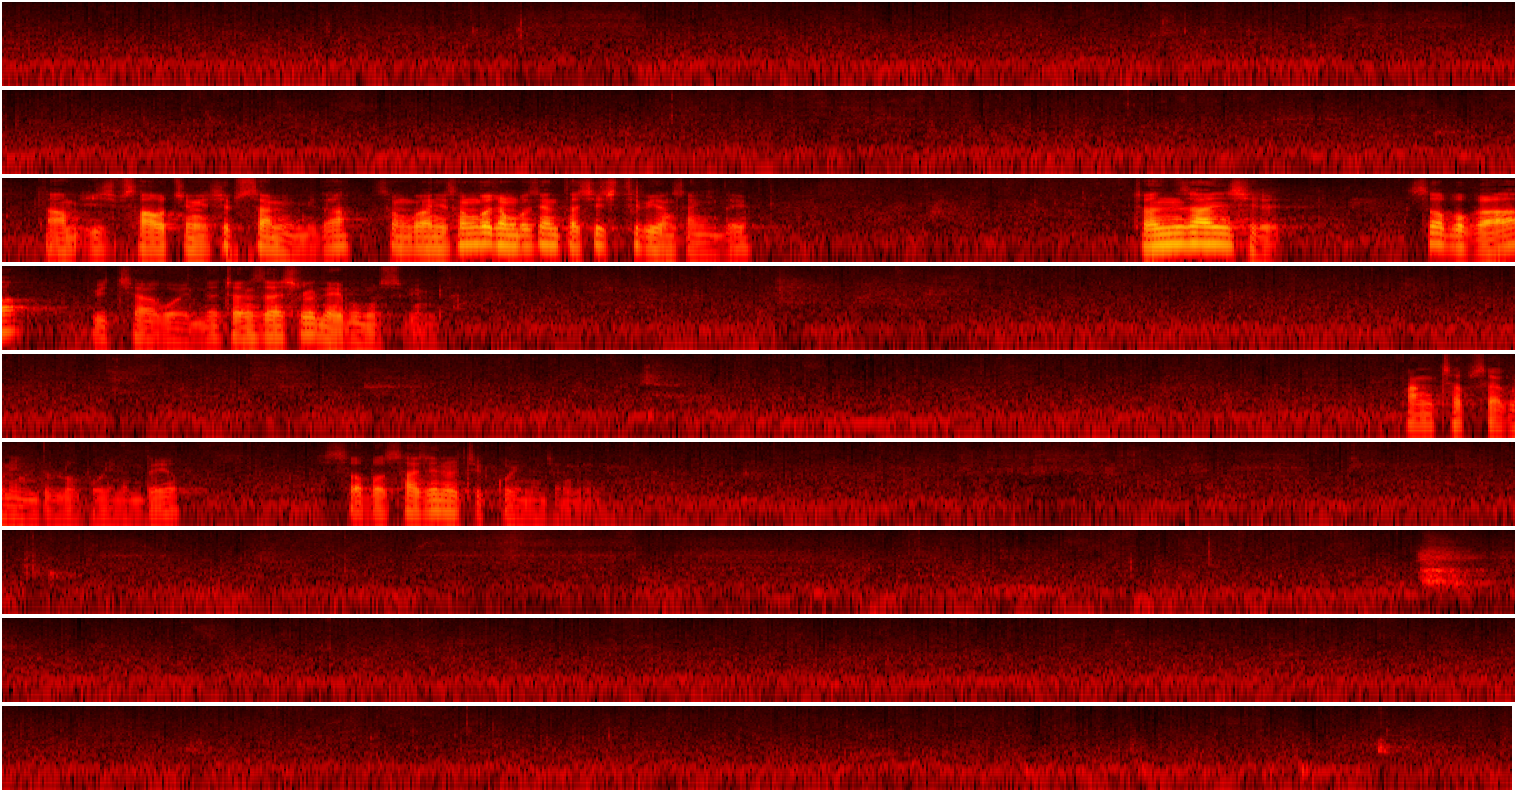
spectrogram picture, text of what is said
다음 24호증의 13입니다. 선관위 선거정보센터 CCTV 영상인데요. 전산실 서버가 위치하고 있는 전산실 내부 모습입니다. 방첩사 군인들로 보이는데요. 서버 사진을 찍고 있는 장면입니다.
